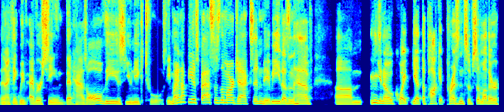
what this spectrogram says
than I think we've ever seen that has all these unique tools. He might not be as fast as Lamar Jackson. Maybe he doesn't have um, you know, quite yet the pocket presence of some other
